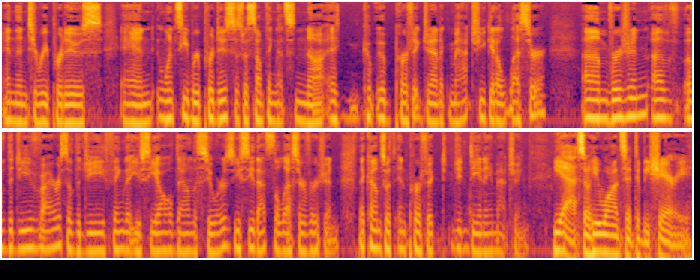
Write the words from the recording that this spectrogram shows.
and then to reproduce, and once he reproduces with something that's not a, a perfect genetic match, you get a lesser um, version of of the G virus of the G thing that you see all down the sewers. You see that's the lesser version that comes with imperfect G- DNA matching. Yeah, so he wants it to be Sherry.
